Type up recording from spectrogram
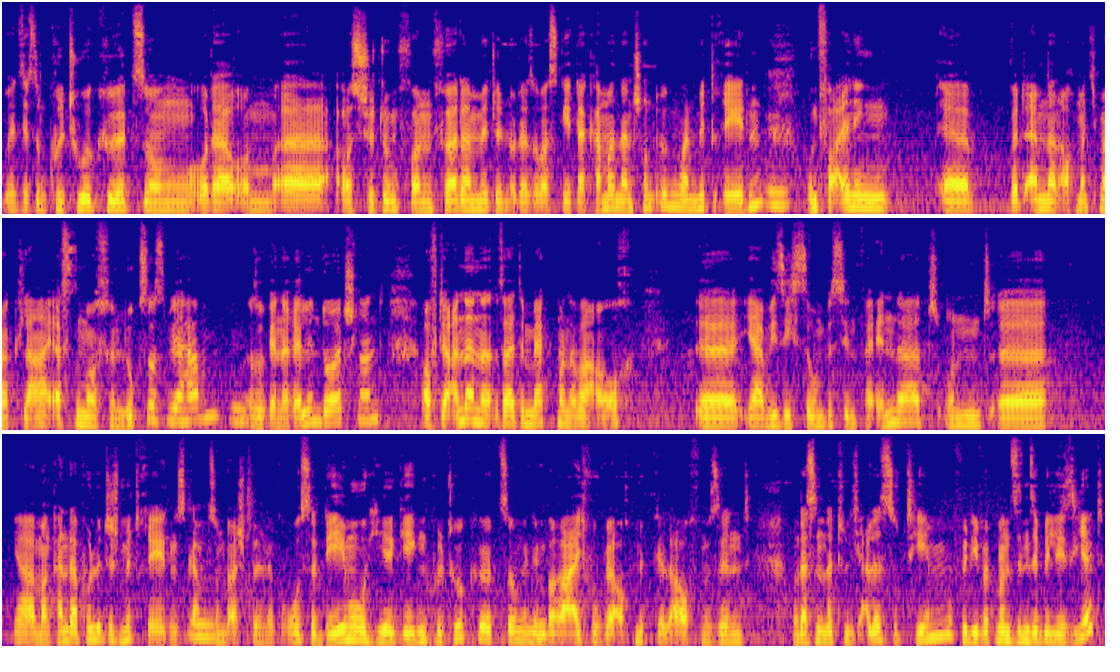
wenn es jetzt um Kulturkürzungen oder um äh, Ausschüttung von Fördermitteln oder sowas geht, da kann man dann schon irgendwann mitreden. Mhm. Und vor allen Dingen äh, wird einem dann auch manchmal klar, erstens mal, was für einen Luxus wir haben, Mhm. also generell in Deutschland. Auf der anderen Seite merkt man aber auch, äh, ja, wie sich so ein bisschen verändert und äh, ja, man kann da politisch mitreden. Es gab Mhm. zum Beispiel eine große Demo hier gegen Kulturkürzungen in dem Mhm. Bereich, wo wir auch mitgelaufen sind. Und das sind natürlich alles so Themen, für die wird man sensibilisiert.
